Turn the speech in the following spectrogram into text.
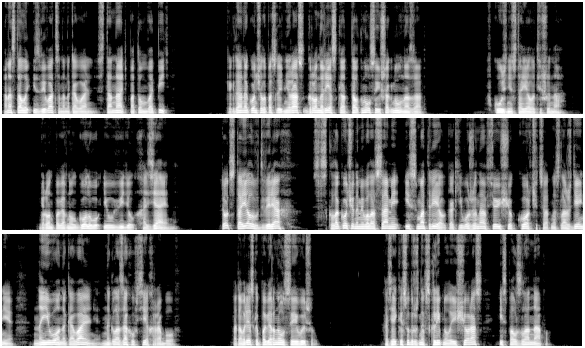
Она стала извиваться на наковальне, стонать, потом вопить. Когда она кончила последний раз, Грон резко оттолкнулся и шагнул назад. В кузне стояла тишина. Грон повернул голову и увидел хозяина. Тот стоял в дверях с всклокоченными волосами и смотрел, как его жена все еще корчится от наслаждения на его наковальне на глазах у всех рабов. Потом резко повернулся и вышел. Хозяйка судорожно всхлипнула еще раз и сползла на пол.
